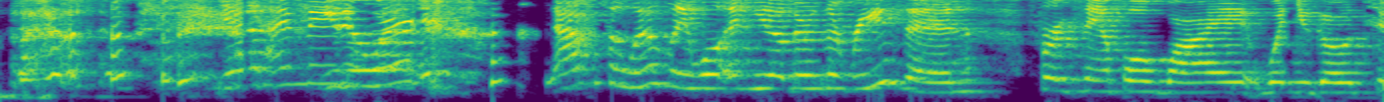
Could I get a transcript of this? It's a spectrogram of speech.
yes, I mean, you know what? Absolutely. Well, and you know, there's a reason, for example, why when you go to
